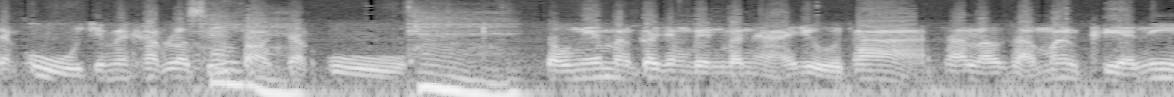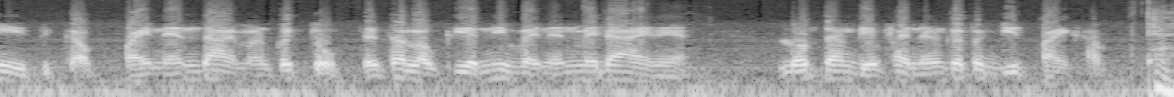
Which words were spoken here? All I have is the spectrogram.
จากอู่ใช่ไหมครับ เราซื้อใช่ค่ะต่อจากอู่ค่ะ ตรงนี้มันก็ยังเป็นปัญหาอยู่ถ้า ถ้าเราสามารถเคลียร์หนี้กับไฟแนนซ์ได้มันก็จบ แต่ถ้าเราเคลียร์หนี้ไฟแนนซ์ไม่ได้เนี่ยรถดังเดี๋ยวไฟแนนซ์ก็ต้องยึดไปครับ ค่ะ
